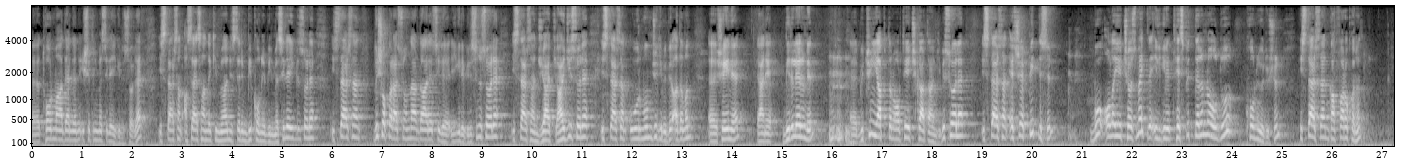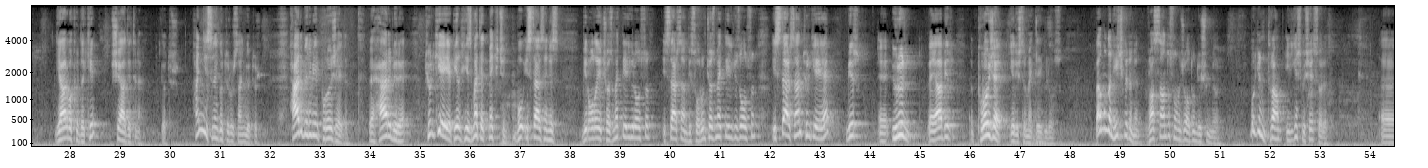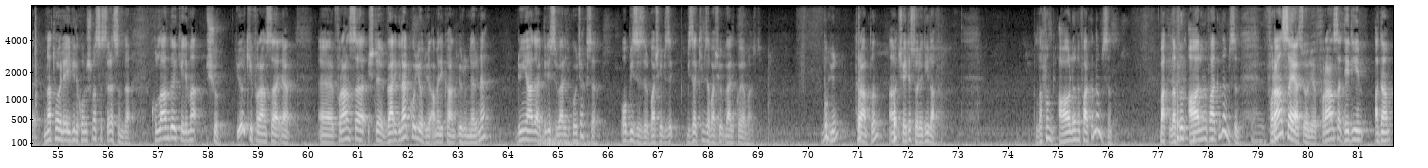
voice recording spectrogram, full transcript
e, tor madenlerinin işletilmesiyle ilgili söyle. İstersen Aselsan'daki mühendislerin bir konuyu bilmesiyle ilgili söyle. İstersen dış operasyonlar dairesiyle ilgili birisini söyle. İstersen Cihat Yaycı'yı söyle. İstersen Uğur Mumcu gibi bir adamın e, şeyini yani birilerinin e, bütün yaptığını ortaya çıkartan gibi söyle. İstersen Eşref Bitlis'in bu olayı çözmekle ilgili tespitlerin olduğu konuyu düşün. İstersen Gaffar Okan'ın Diyarbakır'daki şehadetine götür. Hangisine götürürsen götür. Her biri bir projeydi ve her biri Türkiye'ye bir hizmet etmek için bu isterseniz bir olayı çözmekle ilgili olsun, istersen bir sorun çözmekle ilgili olsun, istersen Türkiye'ye bir e, ürün veya bir proje geliştirmekle ilgili olsun. Ben bunların hiçbirinin rastlantı sonucu olduğunu düşünmüyorum. Bugün Trump ilginç bir şey söyledi. Ee, NATO ile ilgili konuşması sırasında kullandığı kelime şu. Diyor ki Fransa yani, e, Fransa işte vergiler koyuyor diyor Amerikan ürünlerine. Dünyada birisi vergi koyacaksa o bizizdir. Başka bize bize kimse başka bir vergi koyamaz. Bugün Trump'ın şeyde söylediği laf. Lafın ağırlığını farkında mısın? Bak lafın ağırlığını farkında mısın? Fransa'ya söylüyor. Fransa dediğim adam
